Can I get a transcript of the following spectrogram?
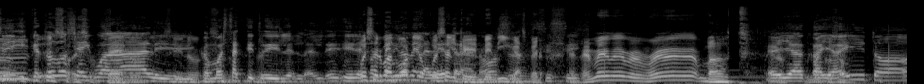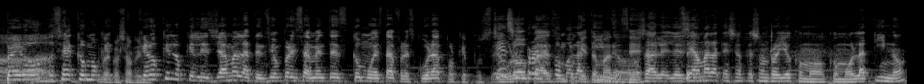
Sí, y que todo Eso, sea eso, igual sí, y sí, no, como eso- esta actitud. Y, y el Puede ser Bad Bunny o puede ser el que ¿no? me digas, pero... Ella calladita. Pero, o sea, como que creo que lo que les llama la atención precisamente es como esta frescura, porque pues Sí, es un Europa rollo es un poquito latino, más así. o sea, le- les Sí. llama la atención que es un rollo como, como latino.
